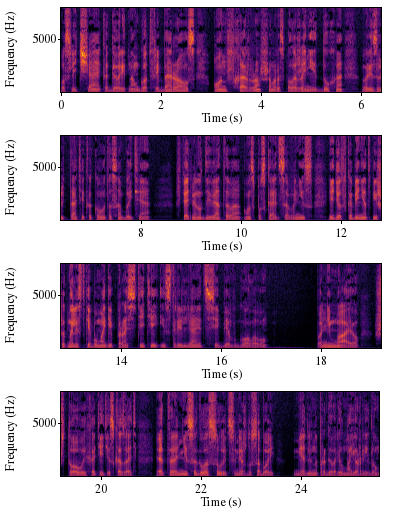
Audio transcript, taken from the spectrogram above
После чая, как говорит нам Готфри Бэрроуз, он в хорошем расположении духа в результате какого-то события. В пять минут девятого он спускается вниз, идет в кабинет, пишет на листке бумаги «Простите» и стреляет себе в голову. «Понимаю, «Что вы хотите сказать? Это не согласуется между собой», — медленно проговорил майор Ридл.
